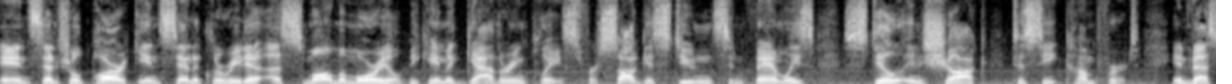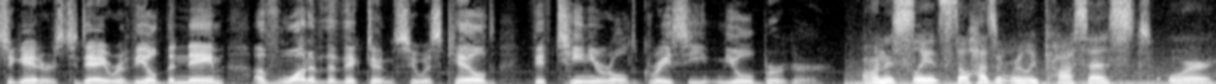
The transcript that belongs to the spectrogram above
In Central Park in Santa Clarita, a small memorial became a gathering place for Saugus students and families still in shock to seek comfort. Investigators today revealed the name of one of the victims who was killed, 15 year old Gracie Muehlberger. Honestly, it still hasn't really processed or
